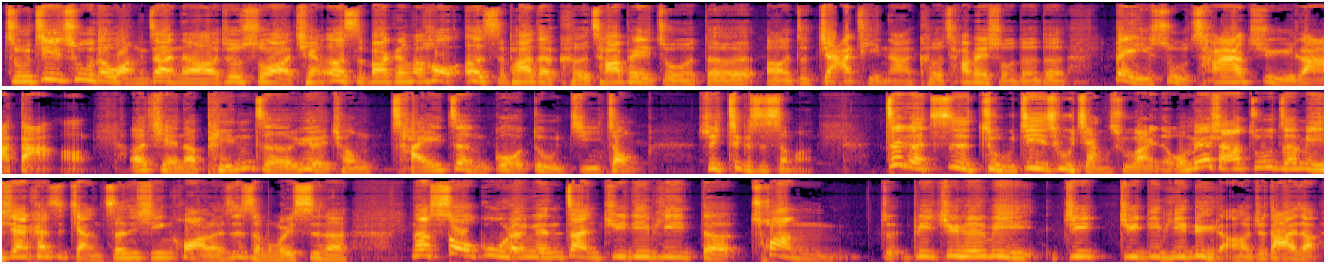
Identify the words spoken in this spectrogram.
主计处的网站呢？哈，就是说啊，前二十八跟后二十八的可差配所得，呃，这家庭啊，可差配所得的倍数差距拉大啊，而且呢，贫者越穷，财政过度集中，所以这个是什么？这个是主计处讲出来的，我没有想到朱泽民现在开始讲真心话了，是怎么回事呢？那受雇人员占 GDP 的创这 GDP G GDP 率了啊，就大家知道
